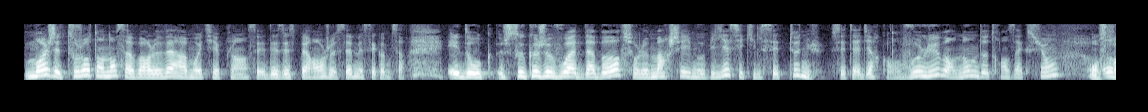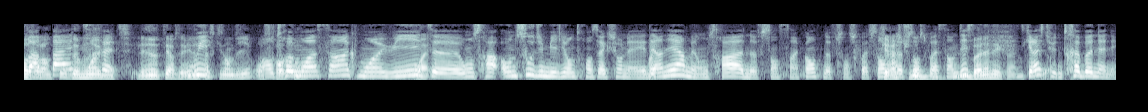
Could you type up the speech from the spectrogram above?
Moi, j'ai toujours tendance à voir le verre à moitié plein. C'est désespérant, je sais, mais c'est comme ça. Et donc, ce que je vois d'abord sur le marché immobilier, c'est qu'il s'est tenu. C'est-à-dire qu'en volume, en nombre de transactions, on sera aux de moins 8. Les notaires, vous avez vu ce qu'ils ont dit Entre moins 5, moins 8. Euh, on sera en dessous du million de transactions l'année dernière, mais on sera à 950, 960, 970. Une bonne année quand même. Ce qui reste une très bonne année.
